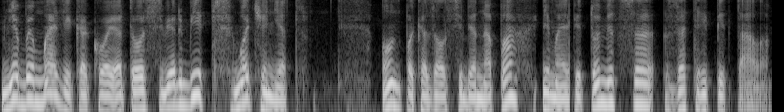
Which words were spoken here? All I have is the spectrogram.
мне бы мази какой, а то свербит, мочи нет». Он показал себе на пах, и моя питомица затрепетала.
